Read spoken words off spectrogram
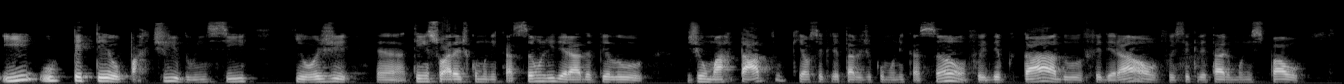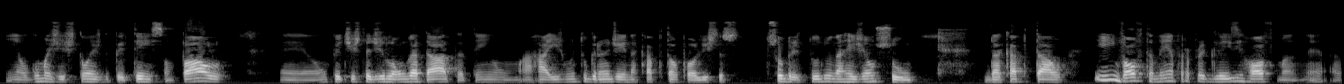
e o PT, o partido em si, que hoje é, tem sua área de comunicação liderada pelo Gilmar Tato, que é o secretário de comunicação, foi deputado federal, foi secretário municipal em algumas gestões do PT em São Paulo, é um petista de longa data, tem uma raiz muito grande aí na capital paulista, sobretudo na região sul da capital. E envolve também a própria Gleisi Hoffmann, né, a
